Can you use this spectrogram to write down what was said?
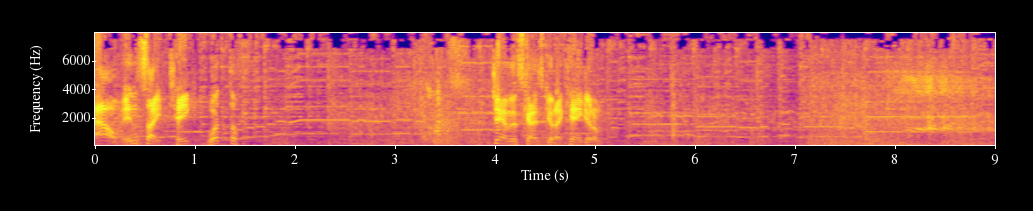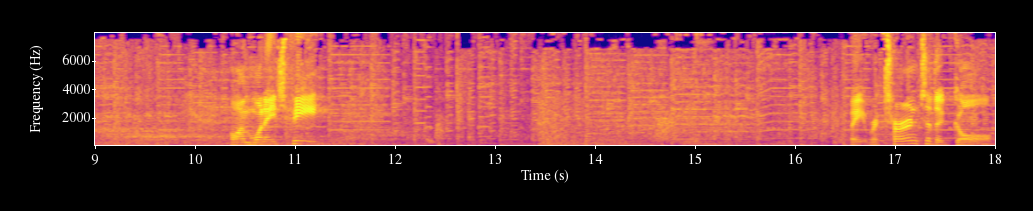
Ow, insight take. What the? Damn, this guy's good. I can't get him. Oh, I'm 1 HP. Wait, return to the goal.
